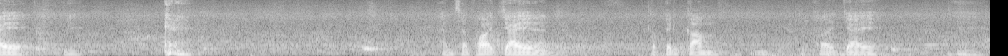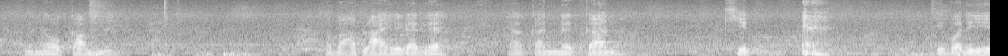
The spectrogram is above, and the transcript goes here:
อันเฉพาะใจนั่นก็เป็นกรรมเฉพาะใจเอ่อมโนกรรมเนี่ยก็บาปหลายขึ้นกันเลยจากการนึกการคิดที่พอดี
